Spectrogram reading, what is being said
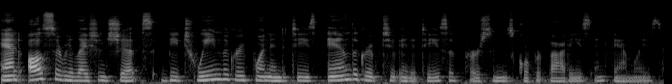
and also relationships between the Group 1 entities and the Group 2 entities of persons, corporate bodies, and families,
